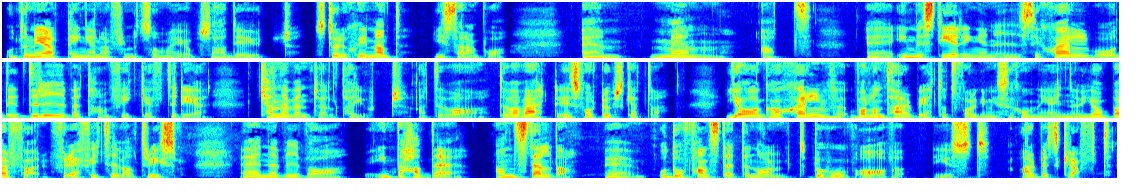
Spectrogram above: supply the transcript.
och donerat pengarna från ett sommarjobb så hade jag gjort större skillnad, gissar han på. Um, men att eh, Eh, investeringen i sig själv och det drivet han fick efter det kan eventuellt ha gjort att det var, det var värt det. Det är svårt att uppskatta. Jag har själv volontärarbetat för organisationen jag nu jobbar för, för effektiv altruism, eh, när vi var, inte hade anställda. Eh, och då fanns det ett enormt behov av just arbetskraft.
